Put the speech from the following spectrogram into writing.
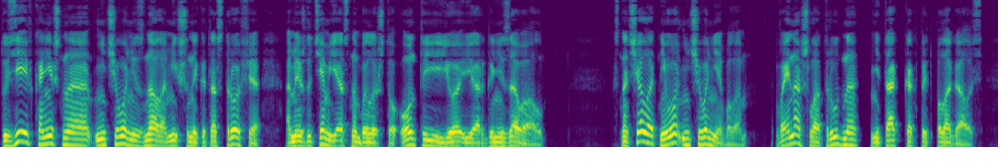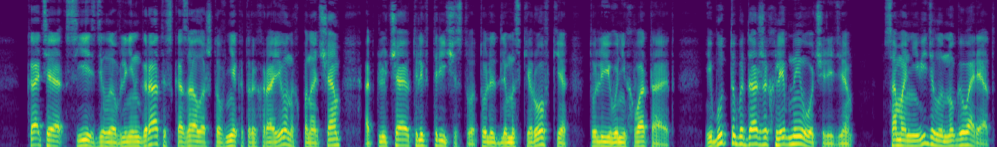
Тузеев, конечно, ничего не знал о Мишиной катастрофе, а между тем ясно было, что он-то ее и организовал. Сначала от него ничего не было. Война шла трудно, не так, как предполагалось. Катя съездила в Ленинград и сказала, что в некоторых районах по ночам отключают электричество, то ли для маскировки, то ли его не хватает. И будто бы даже хлебные очереди. Сама не видела, но говорят.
